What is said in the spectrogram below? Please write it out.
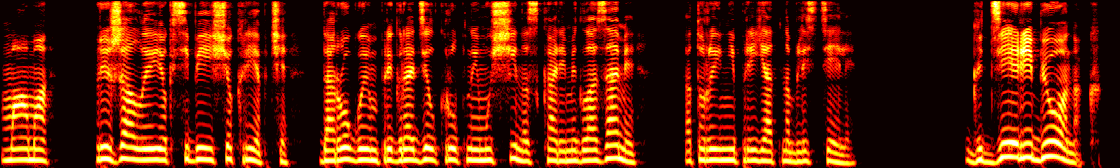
Мама прижала ее к себе еще крепче. Дорогу им преградил крупный мужчина с карими глазами, которые неприятно блестели. «Где ребенок?»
